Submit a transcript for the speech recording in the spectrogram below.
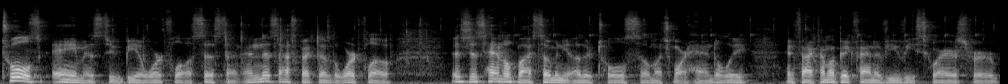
tool's aim is to be a workflow assistant. And this aspect of the workflow is just handled by so many other tools so much more handily. In fact, I'm a big fan of UV squares for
